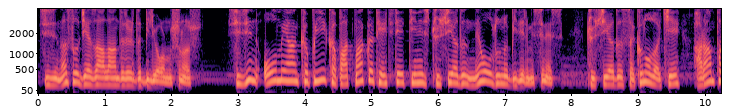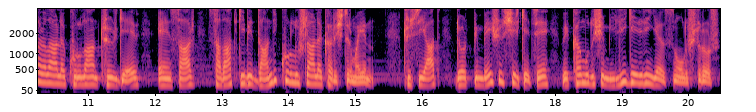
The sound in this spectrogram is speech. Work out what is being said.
sizi nasıl cezalandırırdı biliyor musunuz? Sizin olmayan kapıyı kapatmakla tehdit ettiğiniz TÜSİAD'ın ne olduğunu bilir misiniz? TÜSİAD'ı sakın ola ki haram paralarla kurulan TÜRGEV, Ensar, Sadat gibi dandik kuruluşlarla karıştırmayın. TÜSİAD 4500 şirketi ve kamu dışı milli gelirin yarısını oluşturur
